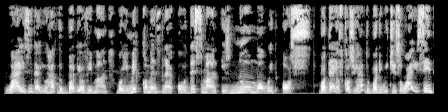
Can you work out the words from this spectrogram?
Why is it that you have the body of a man, but you make comments like, oh, this man is no more with us? But then, of course, you have the body with you. So why are you saying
